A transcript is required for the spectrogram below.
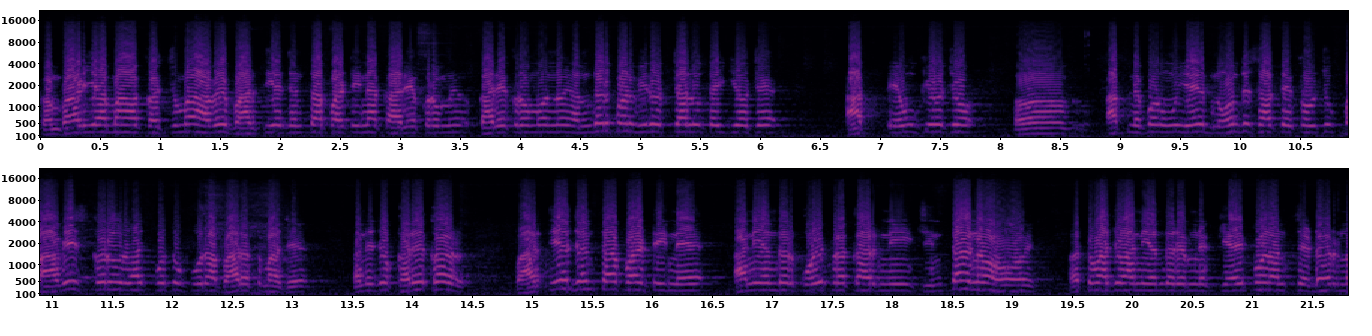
ખંભાળિયામાં, કચ્છમાં હવે ભારતીય જનતા પાર્ટીના કાર્યક્રમ, કાર્યક્રમોની અંદર પણ વિરોધ ચાલુ થઈ ગયો છે. આપ એવું કહો છો? આપને પણ હું એ નોંધ સાથે કહું છું, બાવીસ કરોડ રાજપૂતો પૂરા ભારતમાં છે. અને જો ખરેખર ભારતીય જનતા પાર્ટીને આની અંદર કોઈ પ્રકારની ચિંતા ન હોય અથવા જો આની અંદર એમને ક્યાંય પણ અંશે ડર ન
